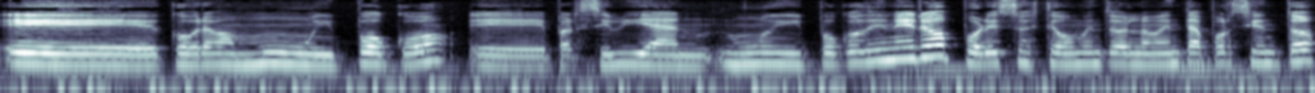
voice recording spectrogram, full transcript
Eh, cobraban muy poco, percibían muy poco dinero, por eso este aumento del 90%.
